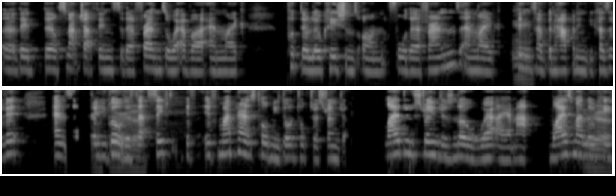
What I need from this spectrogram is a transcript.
uh, they they'll Snapchat things to their friends or whatever, and like put their locations on for their friends, and like things have been happening because of it. And it's like, there you go. There's yeah. that safety. If if my parents told me don't talk to a stranger, why do strangers know where I am at? Why is my Yeah.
